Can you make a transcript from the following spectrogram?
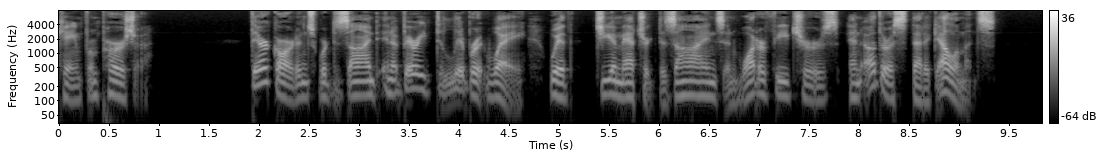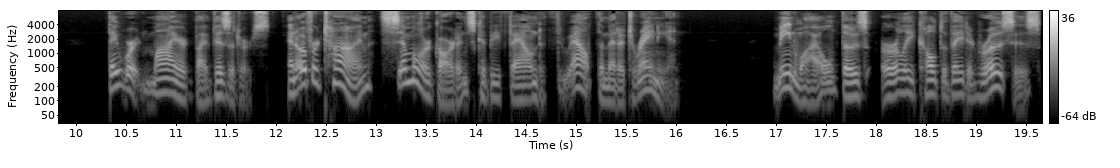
came from Persia. Their gardens were designed in a very deliberate way, with geometric designs and water features and other aesthetic elements. They were admired by visitors, and over time, similar gardens could be found throughout the Mediterranean. Meanwhile, those early cultivated roses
